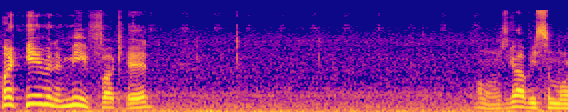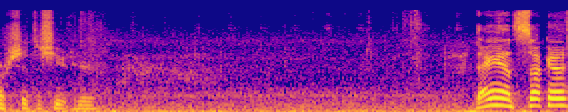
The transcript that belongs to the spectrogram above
why are you aiming at me, fuckhead? on there's gotta be some more shit to shoot here. Damn, sucker!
